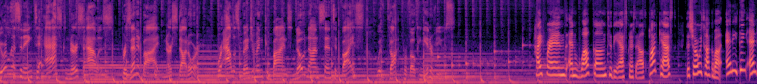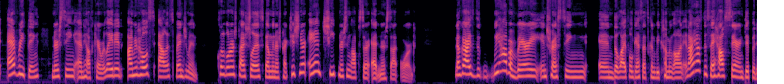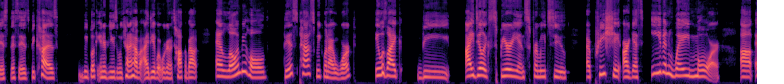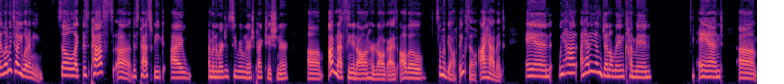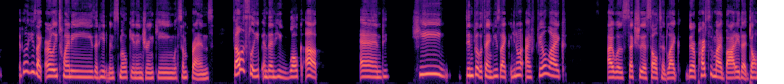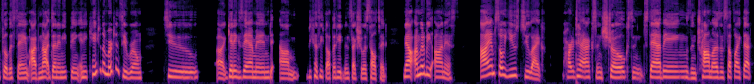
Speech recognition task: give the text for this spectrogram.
You're listening to Ask Nurse Alice, presented by Nurse.org, where Alice Benjamin combines no nonsense advice with thought provoking interviews. Hi, friends, and welcome to the Ask Nurse Alice podcast, the show where we talk about anything and everything nursing and healthcare related. I'm your host, Alice Benjamin, clinical nurse specialist, family nurse practitioner, and chief nursing officer at Nurse.org. Now, guys, we have a very interesting and delightful guest that's going to be coming on. And I have to say how serendipitous this is because we book interviews and we kind of have an idea of what we're going to talk about. And lo and behold, this past week when I worked, it was like the ideal experience for me to appreciate our guests even way more. Uh, and let me tell you what I mean. So, like this past uh, this past week, I I'm an emergency room nurse practitioner. Um, I've not seen it all and heard it all, guys. Although some of y'all think so, I haven't. And we had I had a young gentleman come in and um I feel like he's like early 20s and he'd been smoking and drinking with some friends, fell asleep, and then he woke up and he didn't feel the same. He's like, you know what? I feel like I was sexually assaulted. Like there are parts of my body that don't feel the same. I've not done anything. And he came to the emergency room to uh, get examined um, because he felt that he'd been sexually assaulted. Now, I'm going to be honest. I am so used to like heart attacks and strokes and stabbings and traumas and stuff like that.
